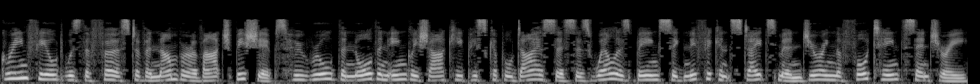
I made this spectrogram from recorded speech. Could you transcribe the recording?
Greenfield was the first of a number of archbishops who ruled the northern English archiepiscopal diocese as well as being significant statesmen during the 14th century.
